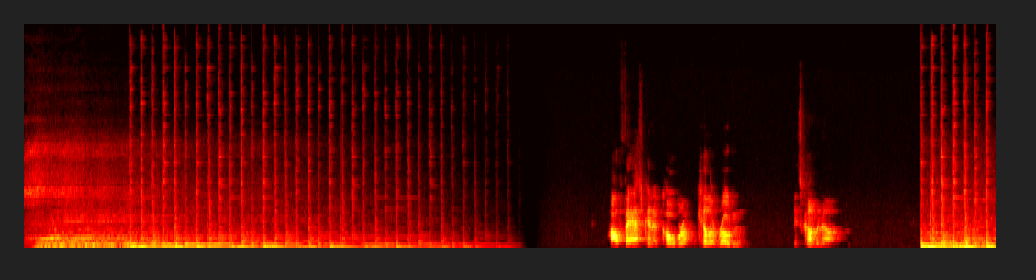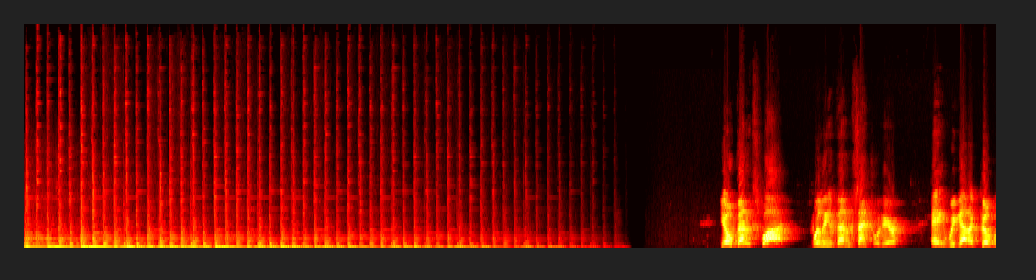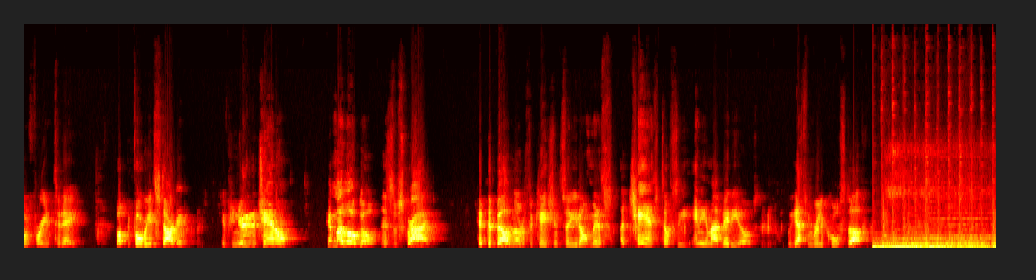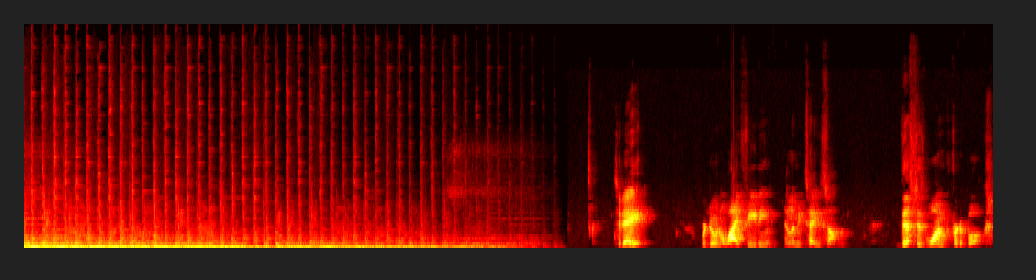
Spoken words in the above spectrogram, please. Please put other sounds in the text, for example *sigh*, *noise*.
How fast can a cobra kill a rodent? It's coming up. Yo, Venom Squad, Willie of Venom Central here. Hey, we got a good one for you today. But before we get started, if you're new to the channel, hit my logo and subscribe. Hit the bell notification so you don't miss a chance to see any of my videos. We got some really cool stuff. Today, we're doing a live feeding, and let me tell you something. This is one for the books.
